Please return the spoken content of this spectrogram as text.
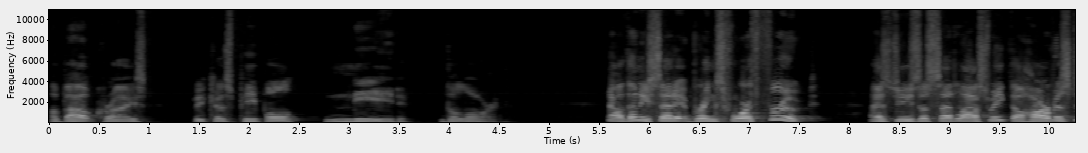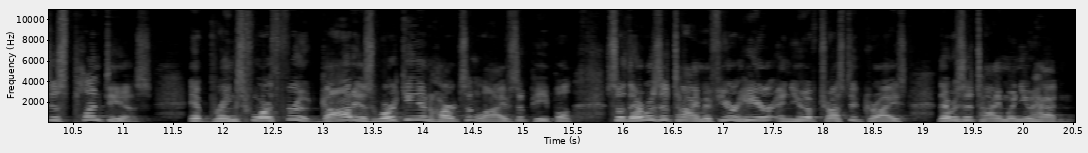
about Christ because people need the Lord. Now, then he said it brings forth fruit. As Jesus said last week, the harvest is plenteous. It brings forth fruit. God is working in hearts and lives of people. So there was a time, if you're here and you have trusted Christ, there was a time when you hadn't.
